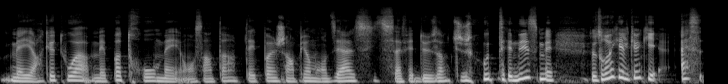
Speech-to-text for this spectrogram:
meilleur que toi, mais pas trop, mais on s'entend, peut-être pas un champion mondial si ça fait deux ans que tu joues au tennis, mais de trouver quelqu'un qui est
